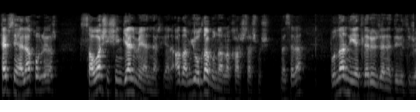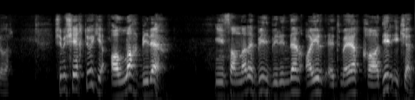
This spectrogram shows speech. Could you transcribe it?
Hepsi helak oluyor. Savaş için gelmeyenler yani adam yolda bunlarla karşılaşmış mesela. Bunlar niyetleri üzerine diriltiliyorlar. Şimdi şeyh diyor ki Allah bile insanları birbirinden ayırt etmeye kadir iken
